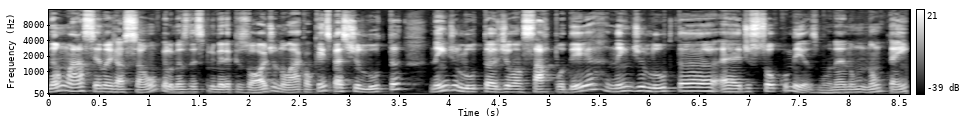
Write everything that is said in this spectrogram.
Não há cena de ação, pelo menos nesse primeiro episódio, não há qualquer espécie de luta, nem de luta de lançar poder, nem de luta é, de soco mesmo, né? Não, não tem.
